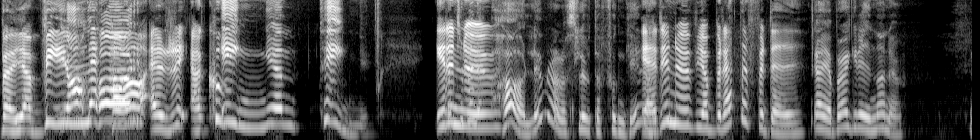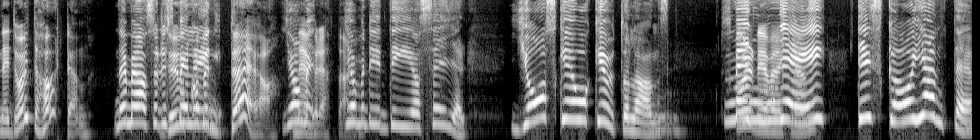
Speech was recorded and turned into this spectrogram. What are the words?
För jag ville Jag ha en reaktion. Ingenting! Är det nu? att Hörlurarna slutar fungera. Är det nu jag berättar för dig? Ja, jag börjar grina nu. Nej, du har inte hört den. Nej, men alltså, det Du spelar kommer ing- dö ja, när jag men, berättar. Ja, men det är det jag säger. Jag ska åka utomlands. Mm. du Men det nej, det ska jag inte.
